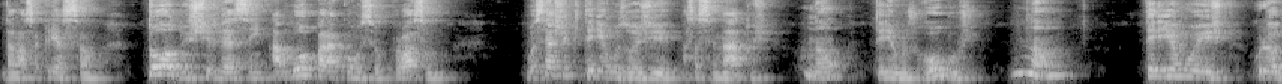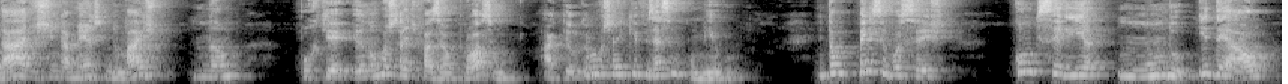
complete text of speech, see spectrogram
da nossa criação todos tivessem amor para com o seu próximo, você acha que teríamos hoje assassinatos? Não. Teríamos roubos? Não. Teríamos crueldade, xingamentos e tudo mais? Não. Porque eu não gostaria de fazer ao próximo aquilo que eu não gostaria que fizessem comigo. Então pense vocês, como que seria um mundo ideal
